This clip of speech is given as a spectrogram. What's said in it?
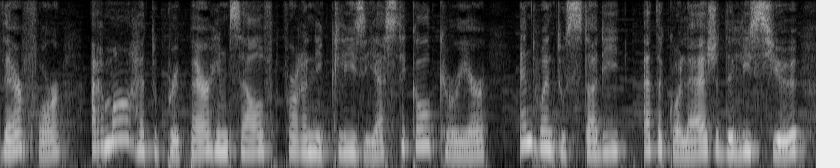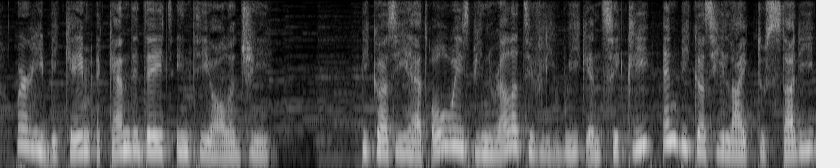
Therefore, Armand had to prepare himself for an ecclesiastical career and went to study at the Collège de Lisieux, where he became a candidate in theology. Because he had always been relatively weak and sickly, and because he liked to study,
